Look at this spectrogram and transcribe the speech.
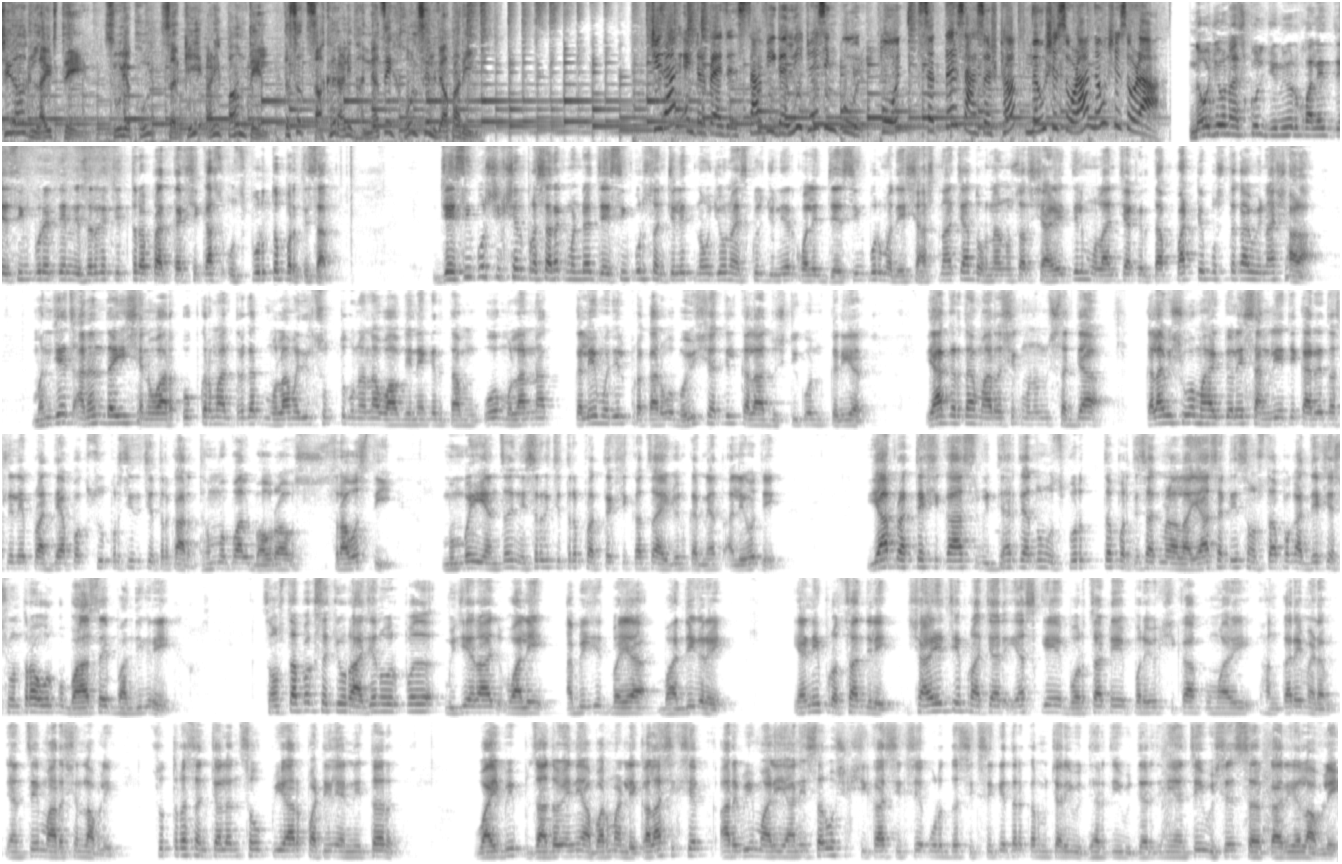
Chirag light तेल सूर्यफूल सरकी आणि पाम तेल तसंच साखर आणि धान्याचे होलसेल व्यापारी. चिराग एंटरप्राइजेस सहावी गल्ली जयसिंगपूर. फोन सत्तर सहासष्ट नऊशे सोळा नऊशे सोळा. Navjeevan high school junior college Jaysingpur येथे निसर्गचित्र प्रात्यक्षिकास उत्स्फूर्त प्रतिसाद. जयसिंगपूर शिक्षण प्रसारक मंडळ जयसिंगपूर संचलित Navjivan high school junior college जयसिंगपूरमध्ये शासनाच्या धोरणानुसार शाळेतील मुलांच्याकरिता पाठ्यपुस्तकाविना शाळा म्हणजेच आनंददायी शनिवार उपक्रमांतर्गत मुलामधील सुप्त गुणांना वाव देण्याकरिता व मुलांना कलेमधील प्रकार व भविष्यातील कला दृष्टिकोन करिअर याकरिता मार्गदर्शक म्हणून सध्या कलाविश्व महाविद्यालय सांगली येथे कार्यरत असलेले प्राध्यापक सुप्रसिद्ध चित्रकार धम्मपाल भाऊराव श्रावस्ती मुंबई यांचं निसर्गचित्र प्रात्यक्षिकाचं आयोजन करण्यात आले होते. या प्रात्यक्षिकास विद्यार्थ्यातून उत्स्फूर्त प्रतिसाद मिळाला. यासाठी संस्थापक अध्यक्ष यशवंतराव उर्फ बाळासाहेब भांदिगरे संस्थापक सचिव राजन उर्फ विजयराज वाले अभिजित भैया भांदिगरे यांनी प्रोत्साहन दिले. शाळेचे प्राचार्य एस के बोरचाटे पर्यवेक्षिका कुमारी हंकारे मॅडम यांचे मार्गदर्शन लाभले. सूत्रसंचालन सौ पी आर पाटील यांनी तर वायबी जाधव यांनी आभार मानले. कला शिक्षक आर बी माळी आणि सर्व शिक्षिका शिक्षक वृद्ध शिक्षकेतर कर्मचारी विद्यार्थी विद्यार्थिनी यांचे विशेष सहकार्य लाभले.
